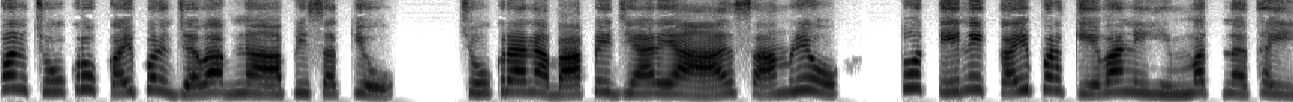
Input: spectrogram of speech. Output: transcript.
પણ છોકરો કંઈ પણ જવાબ ન આપી શક્યો. છોકરાના બાપે જ્યારે આ હાલ સાંભળ્યો તો તેને કંઈ પણ કહેવાની હિંમત ન થઈ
